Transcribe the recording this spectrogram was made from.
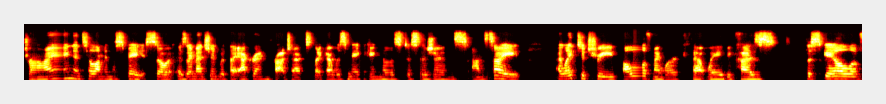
drawing until I'm in the space. So, as I mentioned with the Akron project, like I was making those decisions on site I like to treat all of my work that way because the scale of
